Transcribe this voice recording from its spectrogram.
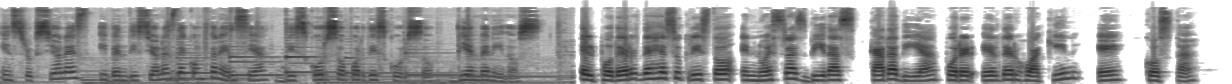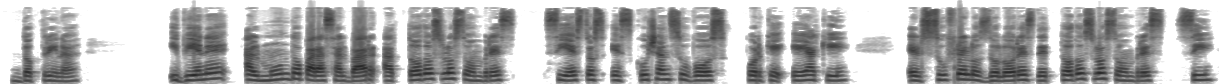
instrucciones y bendiciones de conferencia, discurso por discurso. Bienvenidos. El poder de Jesucristo en nuestras vidas cada día por el elder Joaquín E. Costa. Doctrina. Y viene al mundo para salvar a todos los hombres si éstos escuchan su voz, porque he aquí, él sufre los dolores de todos los hombres, sí,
